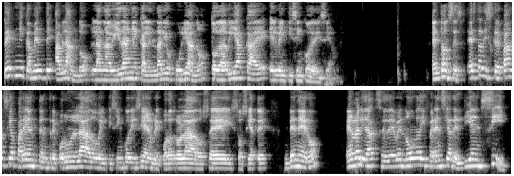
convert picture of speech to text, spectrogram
Técnicamente hablando, la Navidad en el calendario juliano todavía cae el 25 de diciembre. Entonces, esta discrepancia aparente entre, por un lado, 25 de diciembre y por otro lado, 6 o 7 de enero, en realidad se debe no a una diferencia del día en sí,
